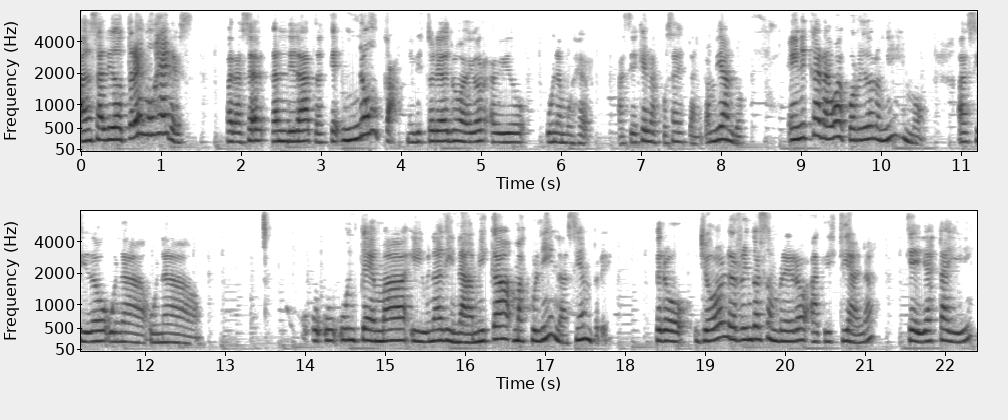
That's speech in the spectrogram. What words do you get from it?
han salido tres mujeres para ser candidatas, que nunca en la historia de Nueva York ha habido una mujer. Así es que las cosas están cambiando. En Nicaragua ha ocurrido lo mismo. Ha sido una, una, un tema y una dinámica masculina siempre. Pero yo le rindo el sombrero a Cristiana, que ella está ahí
